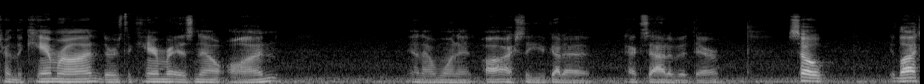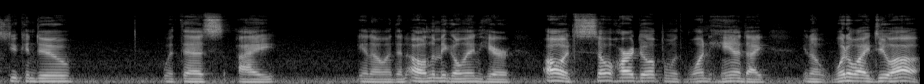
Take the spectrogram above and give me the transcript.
turn the camera on. There's the camera is now on. And I want it, oh, actually you got to X out of it there. So lots you can do with this. I, you know, and then, oh, let me go in here. Oh, it's so hard to open with one hand. I, you know, what do I do? Oh,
